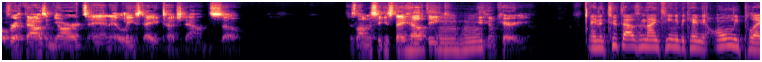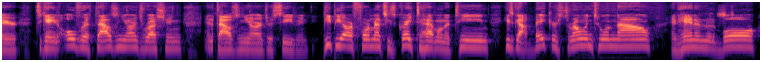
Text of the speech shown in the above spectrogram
over a thousand yards and at least eight touchdowns. So as long as he can stay healthy, Mhm. he's gonna carry you. And in 2019, he became the only player to gain over a thousand yards rushing and a thousand yards receiving. PPR formats, he's great to have on a team. He's got Baker throwing to him now and handing him the ball.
